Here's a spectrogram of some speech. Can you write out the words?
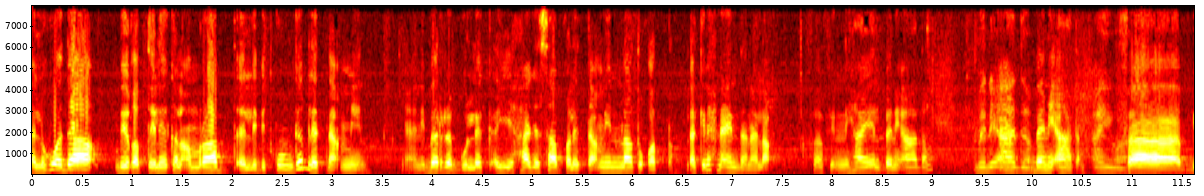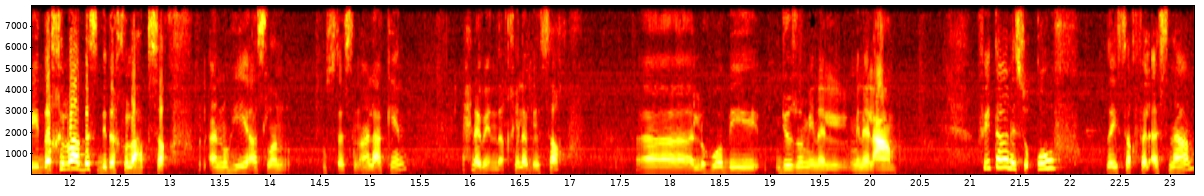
اللي هو ده بيغطي لك الأمراض اللي بتكون قبل التأمين. يعني برا بقول لك أي حاجة سابقة للتأمين لا تغطى لكن إحنا عندنا لا. ففي النهاية البني آدم بني آدم. بني آدم. أيوة. فبيدخلوها بس بيدخلوها بسقف لأنه هي أصلا مستثنى لكن إحنا بندخلها بسقف آه اللي هو بجزء من من العام. في تاني سقوف زي سقف الأسنان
